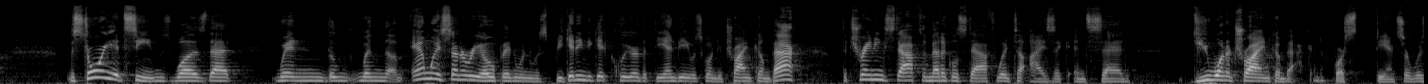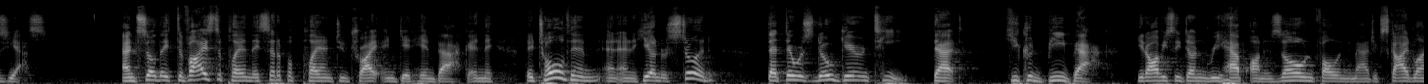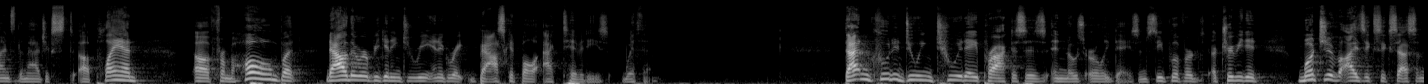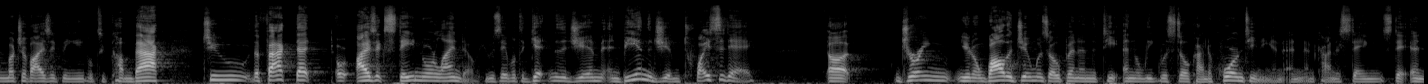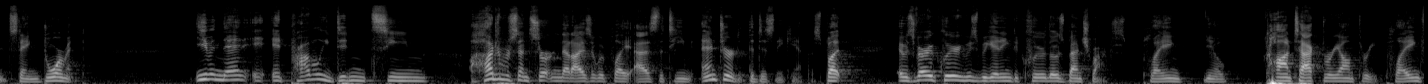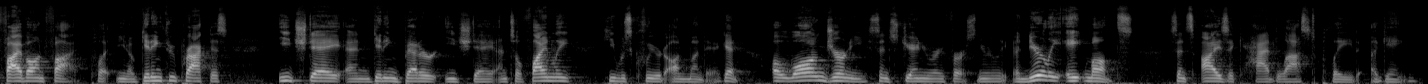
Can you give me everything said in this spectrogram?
The story, it seems, was that when the when the Amway Center reopened, when it was beginning to get clear that the NBA was going to try and come back, the training staff, the medical staff went to Isaac and said, "Do you want to try and come back?" And of course, the answer was yes. And so they devised a plan. They set up a plan to try and get him back. And they, they told him, and, and he understood, that there was no guarantee that he could be back. He'd obviously done rehab on his own, following the Magic's guidelines, the Magic's uh, plan uh, from home, but now they were beginning to reintegrate basketball activities with him. That included doing two a day practices in those early days. And Steve Clifford attributed much of Isaac's success and much of Isaac being able to come back to the fact that Isaac stayed in Orlando. He was able to get into the gym and be in the gym twice a day uh, during, you know, while the gym was open and the te- and the league was still kind of quarantining and, and, and kind of staying stay- and staying dormant. Even then, it, it probably didn't seem 100% certain that Isaac would play as the team entered the Disney campus. But it was very clear he was beginning to clear those benchmarks, playing, you know, contact three on three, playing five on five, play, you know, getting through practice – each day and getting better each day until finally he was cleared on Monday. Again, a long journey since January 1st, nearly uh, nearly 8 months since Isaac had last played a game.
